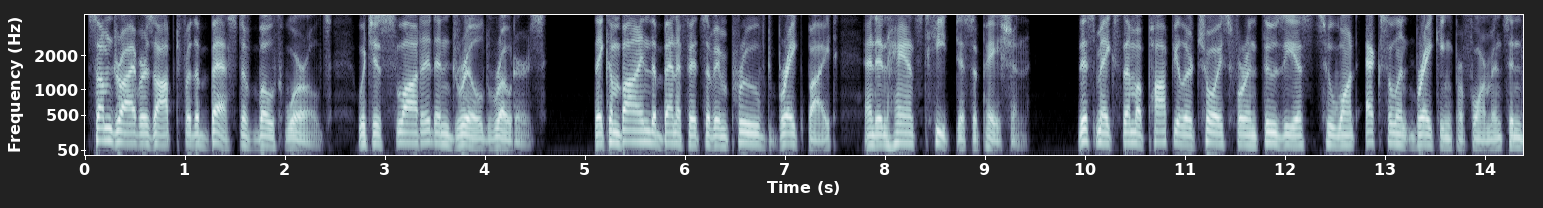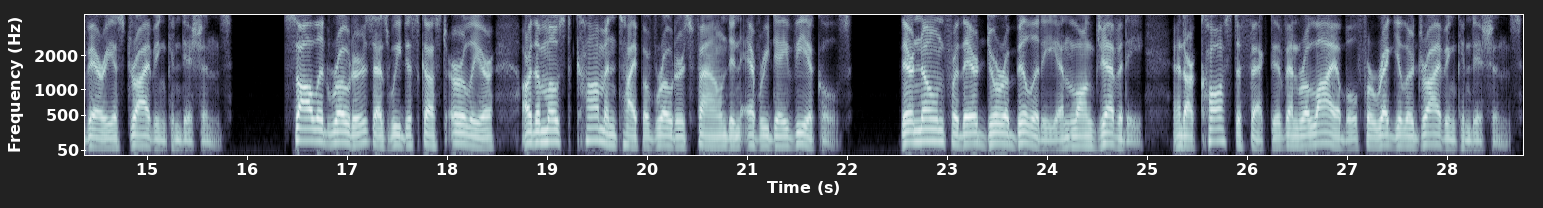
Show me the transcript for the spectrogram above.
Some drivers opt for the best of both worlds, which is slotted and drilled rotors. They combine the benefits of improved brake bite and enhanced heat dissipation. This makes them a popular choice for enthusiasts who want excellent braking performance in various driving conditions. Solid rotors, as we discussed earlier, are the most common type of rotors found in everyday vehicles. They're known for their durability and longevity and are cost-effective and reliable for regular driving conditions.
